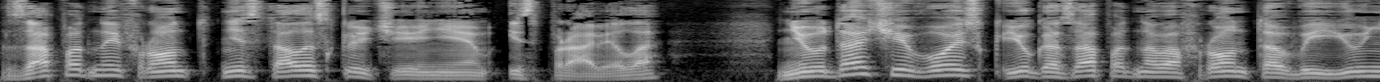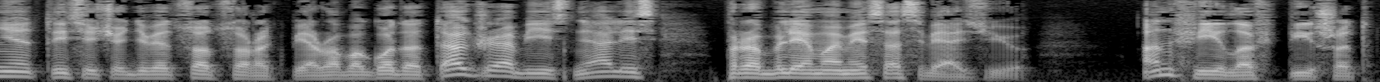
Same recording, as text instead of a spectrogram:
Западный фронт не стал исключением из правила – Неудачи войск Юго-Западного фронта в июне 1941 года также объяснялись проблемами со связью. Анфилов пишет,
